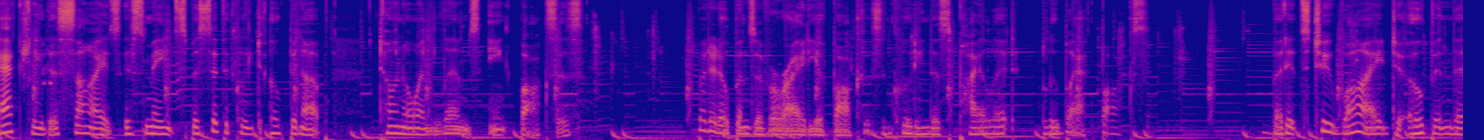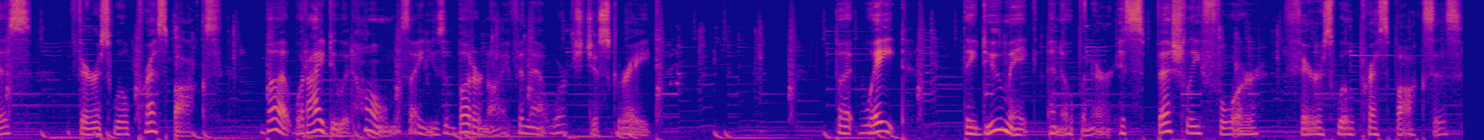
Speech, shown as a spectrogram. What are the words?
Actually, this size is made specifically to open up Tono and Lim's ink boxes. But it opens a variety of boxes, including this Pilot blue-black box. But it's too wide to open this Ferris wheel press box. But what I do at home is I use a butter knife and that works just great. But wait, they do make an opener, especially for Ferris wheel press boxes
